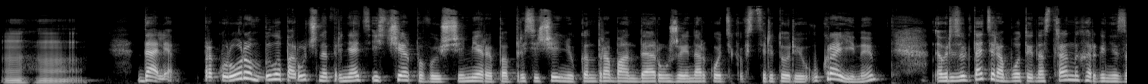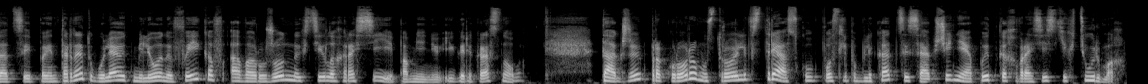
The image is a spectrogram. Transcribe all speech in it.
Угу. Далее. Прокурорам было поручено принять исчерпывающие меры по пресечению контрабанды оружия и наркотиков с территории Украины. В результате работы иностранных организаций по интернету гуляют миллионы фейков о вооруженных силах России, по мнению Игоря Краснова. Также прокурорам устроили встряску после публикации сообщений о пытках в российских тюрьмах.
